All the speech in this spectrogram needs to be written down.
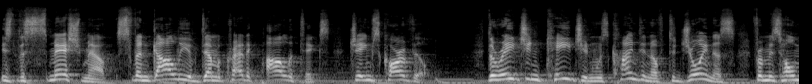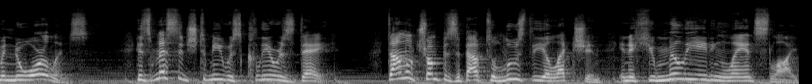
is the smashmouth Svengali of Democratic politics, James Carville. The Raging Cajun was kind enough to join us from his home in New Orleans. His message to me was clear as day. Donald Trump is about to lose the election in a humiliating landslide,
